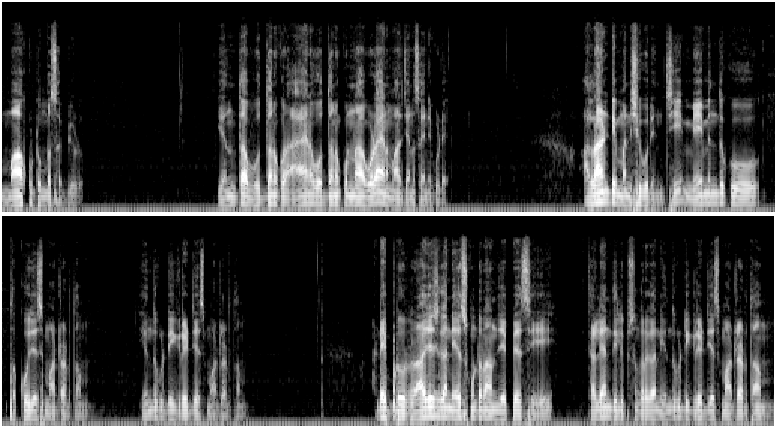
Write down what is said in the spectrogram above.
మా కుటుంబ సభ్యుడు. ఎంత వద్దనుకున్న ఆయన వద్దనుకున్నా కూడా ఆయన మా జన సైనికుడే. అలాంటి మనిషి గురించి మేమెందుకు తక్కువ చేసి మాట్లాడతాం? ఎందుకు డిగ్రేడ్ చేసి మాట్లాడతాం? అంటే ఇప్పుడు రాజేష్ గారిని వేసుకుంటున్నానని చెప్పేసి కళ్యాణ్ దిలీప్ శంకర్ గారిని ఎందుకు డిగ్రేడ్ చేసి మాట్లాడతాం?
